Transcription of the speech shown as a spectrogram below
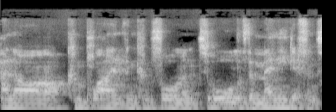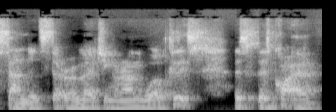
and are compliant and conformant to all of the many different standards that are emerging around the world. Because it's there's, there's quite a,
